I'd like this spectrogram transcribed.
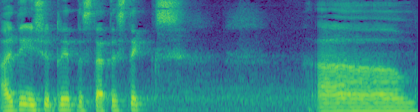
I think you should read the statistics. Um,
